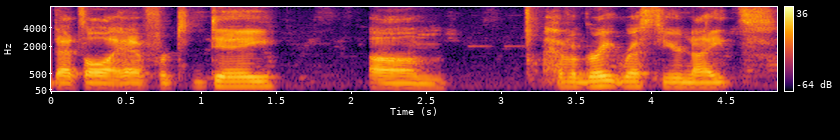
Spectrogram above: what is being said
That's all I have for today. Um, have a great rest of your nights,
